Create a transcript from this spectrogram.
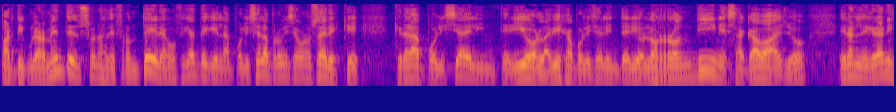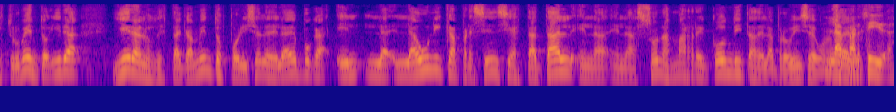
particularmente en zonas de frontera. Vos fíjate que en la policía de la provincia de Buenos Aires, que, que era la policía del interior, la vieja policía del interior, los rondines a caballo eran el gran instrumento y, era, y eran los destacamentos policiales de la época el- la, la única presencia estatal en, la- en las zonas más recónditas de la provincia de Buenos La Aires. partida.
